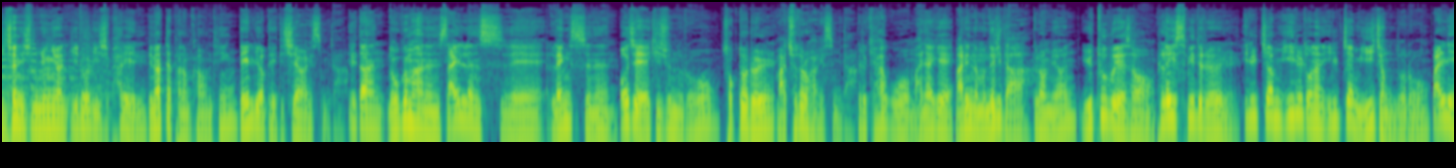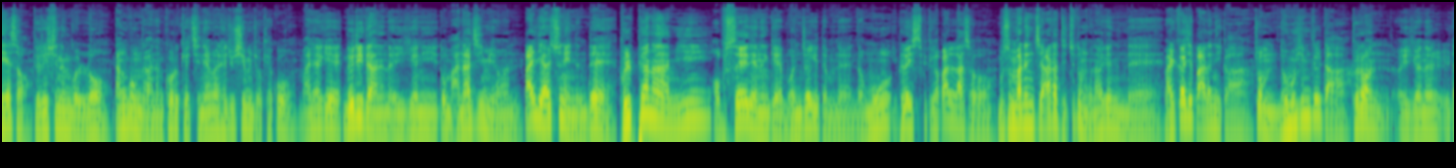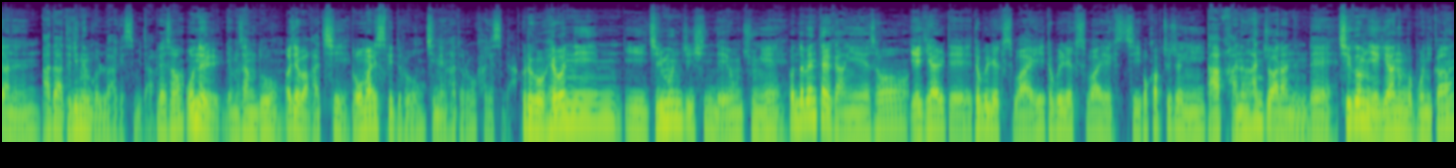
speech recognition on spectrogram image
2026년 1월 28일 비나테 파동 카운팅 데일리 업데이트 시작하겠습니다. 일단 녹음하는 사일런스의 랭스는 어제 기준으로 속도를 맞추도록 하겠습니다. 그렇게 하고 만약에 말이 너무 느리다 그러면 유튜브에서 플레이 스피드를 1.1 또는 1.2 정도로 빨리 해서 들으시는 걸로 당분간은 그렇게 진행을 해주시면 좋겠고 만약에 느리다는 의견이 또 많아지면 빨리 할 수는 있는데 불편함이 없어야 되는 게 먼저이기 때문에 너무 플레이 스피드가 빨라서 무슨 말인지 알아듣지도 못하겠는데 말까지 빠르니까 좀 너무 힘들다. 그런 의견을 일단은 받아들이는 걸로 하겠습니다. 그래서 오늘 영상도 어제와 같이 노말 스피드로 진행하도록 하겠습니다. 그리고 회원님이 질문 주신 내용 중에 펀더멘탈 강의에서 얘기할 때 WXY, WXYXG 복합 조정이 다 가능한 줄 알았는데 지금 얘기하는 거 보니까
